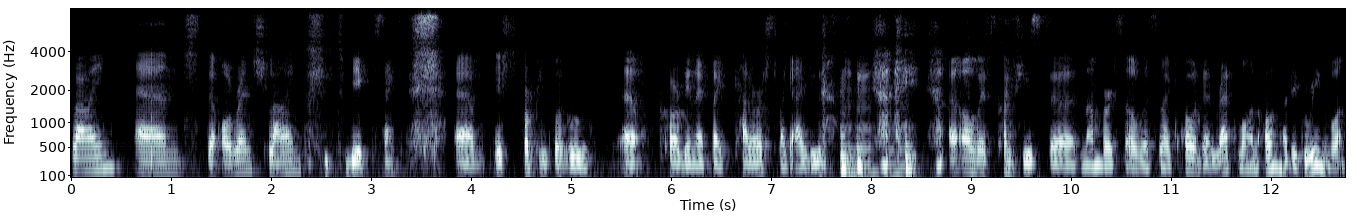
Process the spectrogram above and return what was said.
line and the orange line, to be exact. Um, for people who uh, coordinate by colors, like I do. Mm-hmm, I, I always confuse the numbers. So Always like, oh, the red one. Oh, no, the green one.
